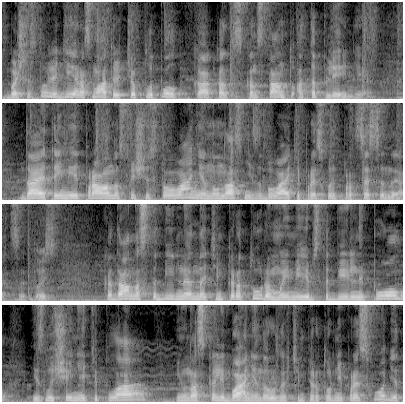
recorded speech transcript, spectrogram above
Большинство людей рассматривают теплый пол как константу отопления. Да, это имеет право на существование, но у нас, не забывайте, происходит процесс инерции. То есть, когда у нас стабильная на температура, мы имеем стабильный пол, излучение тепла, и у нас колебания наружных температур не происходит,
